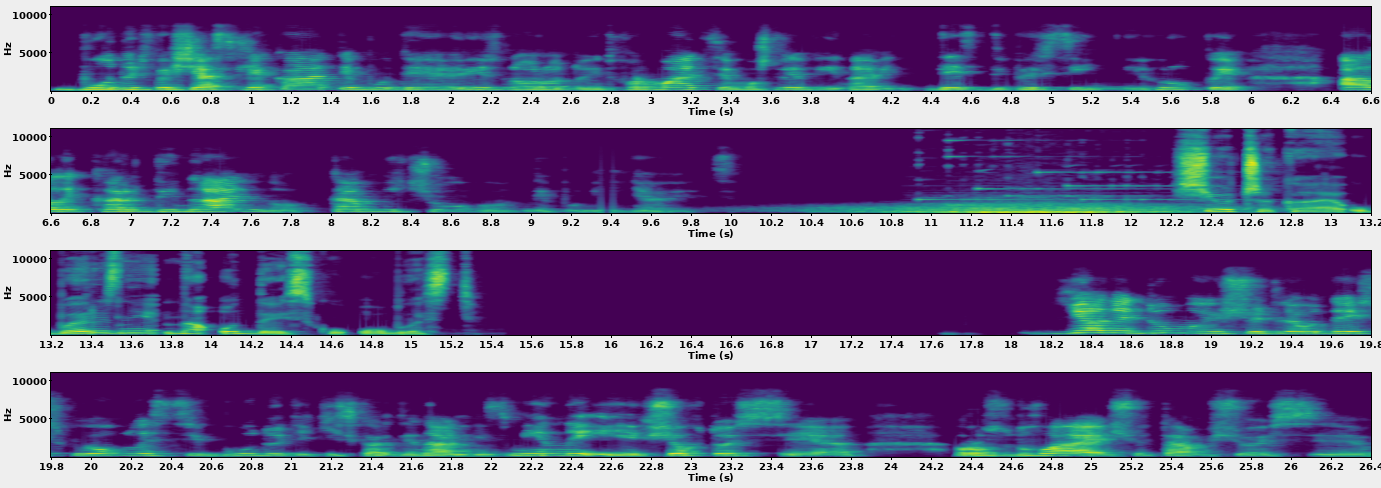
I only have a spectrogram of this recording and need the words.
будуть весь час лякати, буде різного роду інформація, можливі навіть десь диверсійні групи, але кардинально там нічого не поміняється. Що чекає у березні на Одеську область? Я не думаю, що для Одеської області будуть якісь кардинальні зміни, і якщо хтось е, роздуває, що там щось е,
